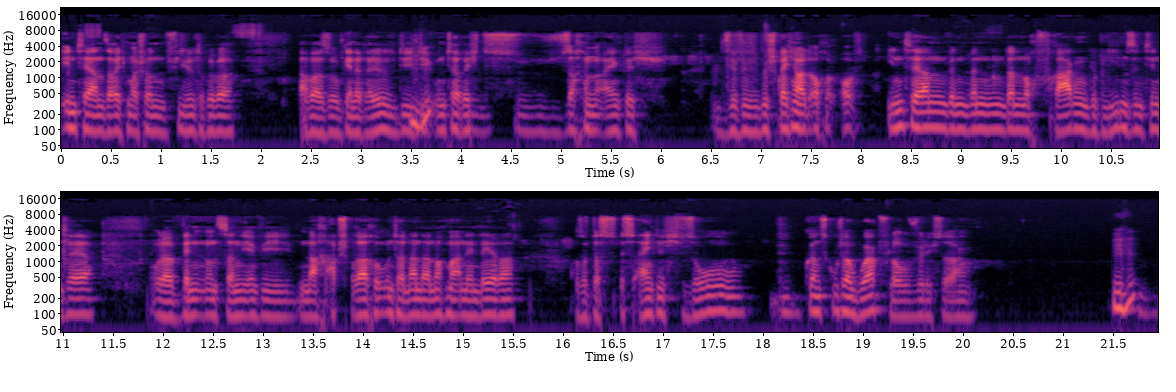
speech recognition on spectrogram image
intern, sag ich mal, schon viel drüber. Aber so generell die, die Unterrichtssachen eigentlich, wir, wir besprechen halt auch oft intern, wenn, wenn dann noch Fragen geblieben sind hinterher oder wenden uns dann irgendwie nach Absprache untereinander nochmal an den Lehrer. Also das ist eigentlich so ganz guter Workflow, würde ich sagen. Mhm.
